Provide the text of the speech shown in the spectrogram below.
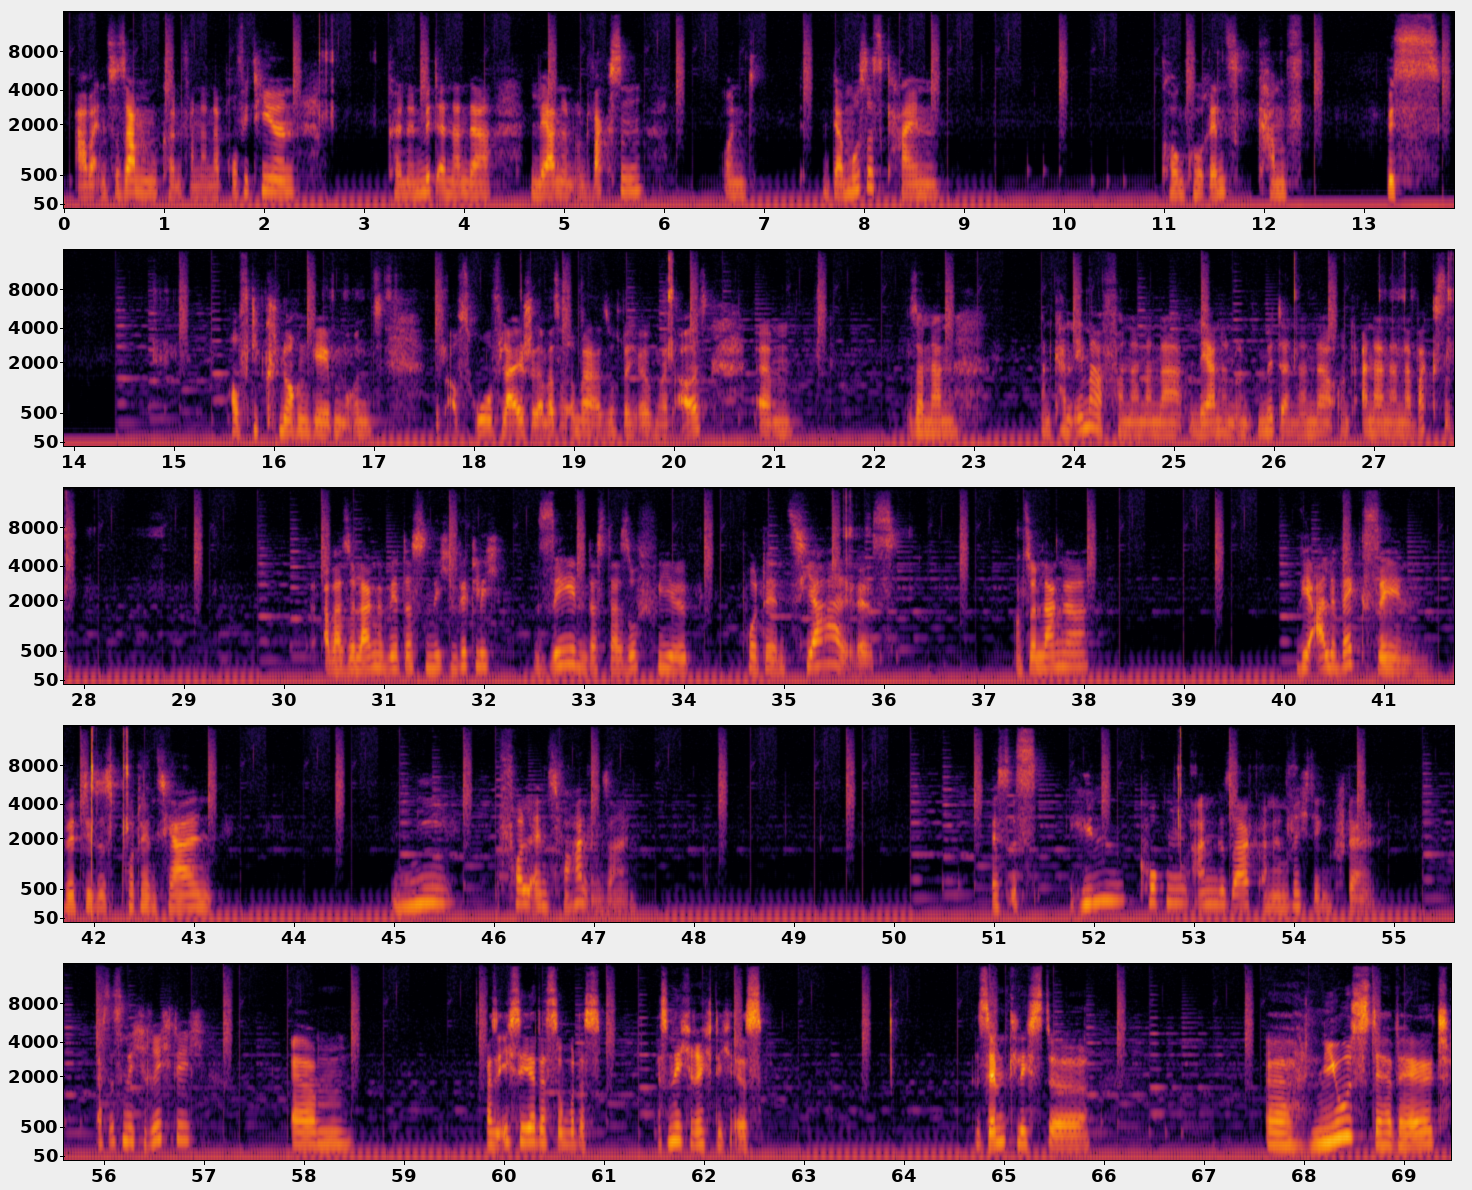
arbeiten zusammen, können voneinander profitieren, können miteinander lernen und wachsen. Und da muss es keinen Konkurrenzkampf bis auf die Knochen geben und aufs rohe Fleisch oder was auch immer, sucht euch irgendwas aus, ähm, sondern man kann immer voneinander lernen und miteinander und aneinander wachsen. Aber solange wir das nicht wirklich sehen, dass da so viel Potenzial ist und solange wir alle wegsehen, wird dieses Potenzial nie vollends vorhanden sein. Es ist hingucken angesagt an den richtigen Stellen. Es ist nicht richtig, ähm, also ich sehe das so, dass es nicht richtig ist, sämtlichste äh, News der Welt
